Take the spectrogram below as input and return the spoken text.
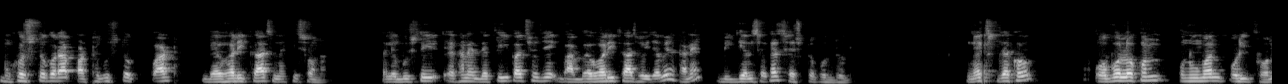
মুখস্থ করা, পাঠ্যপুস্তক পাঠ, ব্যবহারিক কাজ নাকি শোনা? তাহলে বুঝতেই, এখানে দেখতেই পাচ্ছ যে ব্যবহারিক কাজ হয়ে যাবে এখানে বিজ্ঞান শেখার শ্রেষ্ঠ পদ্ধতি। নেক্সট দেখো, অবলোকন, অনুমান, পরীক্ষণ,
